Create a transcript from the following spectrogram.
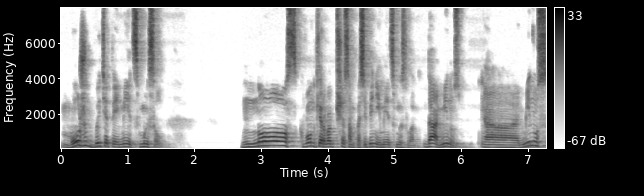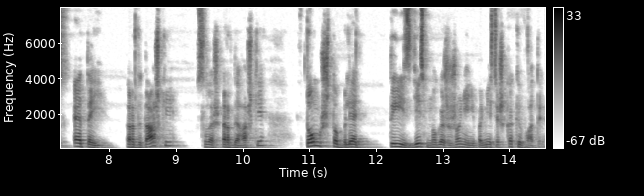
Может быть, это имеет смысл. Но сквонкер вообще сам по себе не имеет смысла. Да, минус. А, минус этой РДТшки, слэш РДАшки, в том, что, блядь, ты здесь много жжения не поместишь, как и ваты.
